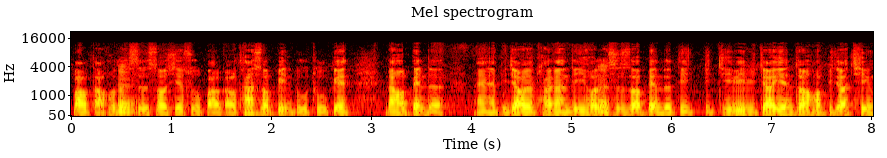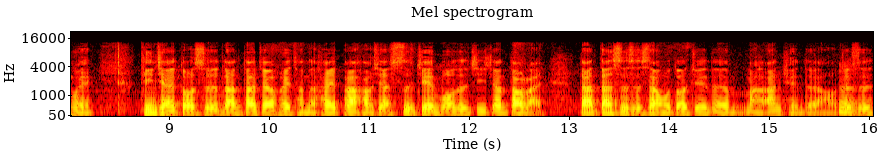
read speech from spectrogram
报道，或者是说学术报告，他说病毒突变，然后变得呃比较有传染力，或者是说变得比比疾病比较严重或比较轻微，听起来都是让大家非常的害怕，好像世界末日即将到来。但但事实上，我都觉得蛮安全的哈，就是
